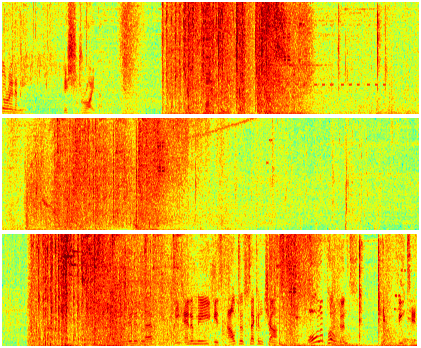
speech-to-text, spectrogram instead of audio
Your enemy. Destroy them. Left. The enemy is out of second chance. All opponents defeated.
